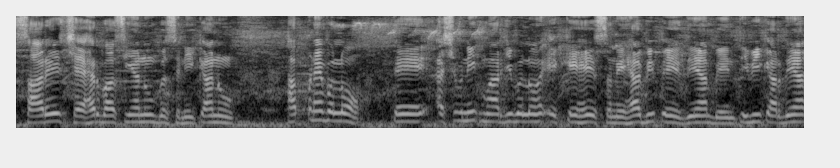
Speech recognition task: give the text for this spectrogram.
ਸਾਰੇ ਸ਼ਹਿਰ ਵਾਸੀਆਂ ਨੂੰ, ਵਸਨੀਕਾਂ ਨੂੰ ਆਪਣੇ ਵੱਲੋਂ ਤੇ ਅਸ਼ਵਨੀ ਕੁਮਾਰ ਜੀ ਵੱਲੋਂ ਇੱਕ ਇਹ ਸੁਨੇਹਾ ਵੀ ਭੇਜਦੇ ਹਾਂ, ਬੇਨਤੀ ਵੀ ਕਰਦੇ ਹਾਂ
